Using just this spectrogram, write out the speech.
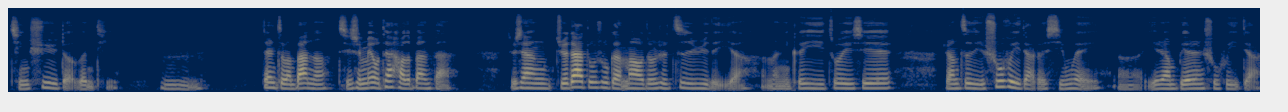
情绪的问题。嗯，但是怎么办呢？其实没有太好的办法。就像绝大多数感冒都是自愈的一样，那么你可以做一些让自己舒服一点的行为，嗯、也让别人舒服一点，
